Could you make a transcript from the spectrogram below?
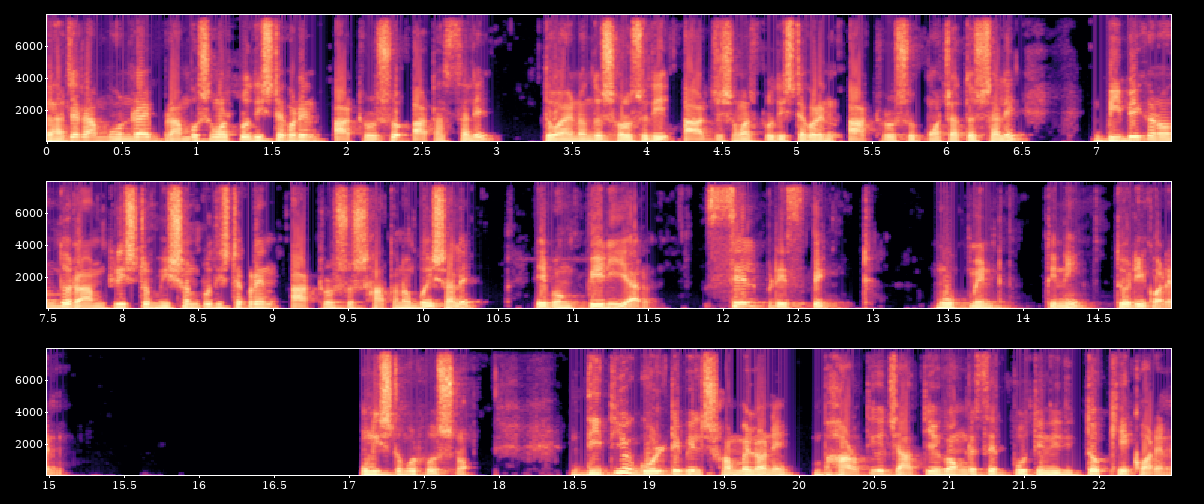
রাজা রামমোহন রায় ব্রাহ্ম সমাজ প্রতিষ্ঠা করেন আঠারোশো আঠাশ সালে। দয়ানন্দ সরস্বতী আর্য সমাজ প্রতিষ্ঠা করেন আঠারোশো পঁচাত্তর সালে। বিবেকানন্দ রামকৃষ্ণ মিশন প্রতিষ্ঠা করেন আঠারোশো সাতানব্বই সালে এবং পেরিয়ার সেলফ রেসপেক্ট মুভমেন্ট তিনি তৈরি করেন। উনিশ নম্বর প্রশ্ন, দ্বিতীয় গোলটেবিল সম্মেলনে ভারতীয় জাতীয় কংগ্রেসের প্রতিনিধিত্ব কে করেন?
